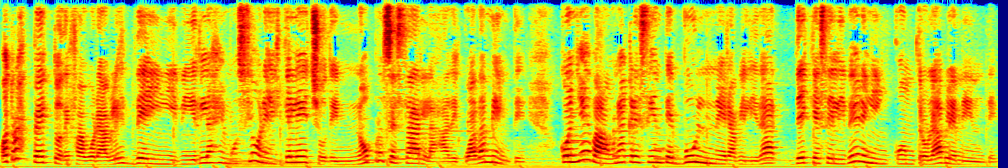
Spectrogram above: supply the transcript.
Otro aspecto desfavorable de inhibir las emociones es que el hecho de no procesarlas adecuadamente conlleva a una creciente vulnerabilidad de que se liberen incontrolablemente.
